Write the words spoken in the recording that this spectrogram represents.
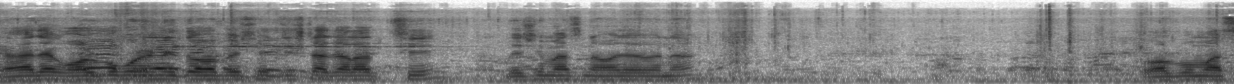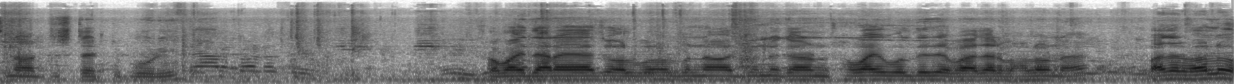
দেখা যাক অল্প করে নিতে হবে সেই চেষ্টা চালাচ্ছি। বেশি মাছ নেওয়া যাবে না। অল্প মাছ নেওয়ার চেষ্টা একটু করি। সবাই দাঁড়ায় আছে অল্প অল্প নেওয়ার জন্য কারণ সবাই বলতে যে বাজার ভালো না। বাজার ভালো?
